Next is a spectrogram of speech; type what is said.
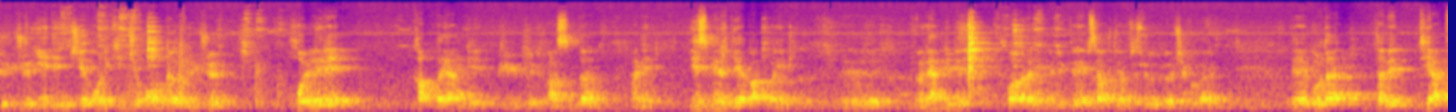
üçüncü, yedinci, on ikinci, on dördüncü holleri kaplayan bir büyüklük. Aslında hani İzmir diye bakmayın. Ee, önemli bir fuara hep birlikte hepsi atlayacağız ölçek olarak. Ee, burada tabii TİAD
